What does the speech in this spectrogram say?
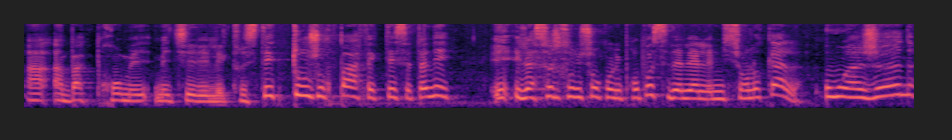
un, bac pro mé- métier l'électricité, toujours pas affecté cette année. Et, la seule solution qu'on lui propose, c'est d'aller à la mission locale. Ou un jeune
